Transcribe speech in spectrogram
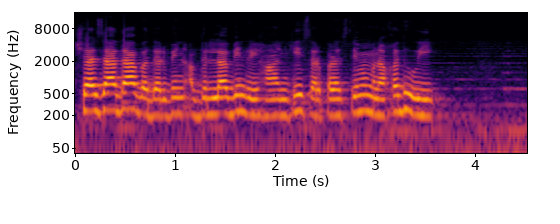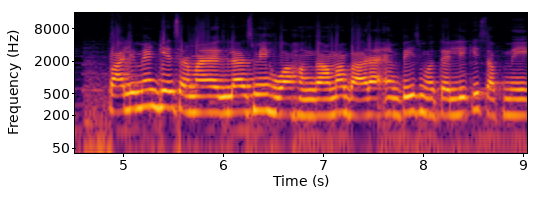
شہزادہ بدر بن عبداللہ بن ریحان کی سرپرستی میں منعقد ہوئی۔ پارلیمنٹ کے سرمایہ اجلاس میں ہوا ہنگامہ بارہ ایم پیز معطلی کی صف میں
